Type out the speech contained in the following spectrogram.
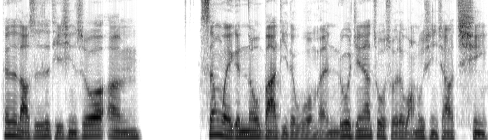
但是老师是提醒说，嗯，身为一个 nobody 的我们，如果今天要做所谓的网络行销，请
